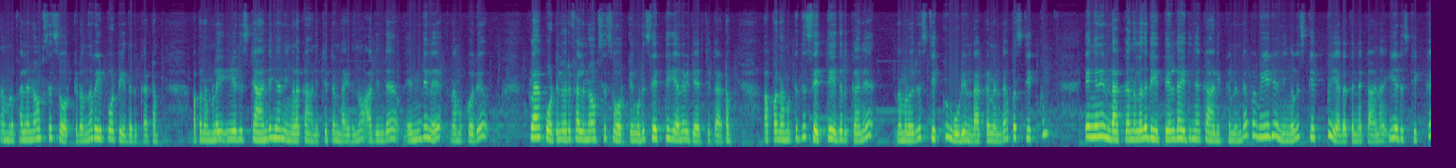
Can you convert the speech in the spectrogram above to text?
നമ്മൾ ഫലനോപ്സിസ് ഓർക്കിഡ് ഒന്ന് റീപ്പോർട്ട് ചെയ്തെടുക്കാം കേട്ടോ. അപ്പോൾ നമ്മൾ ഈ ഒരു സ്റ്റാൻഡ് ഞാൻ നിങ്ങളെ കാണിച്ചിട്ടുണ്ടായിരുന്നു. അതിന്റെ എൻഡിൽ നമുക്കൊരു ക്ലേ പോട്ടിൽ ഒരു ഫലനോപ്സിസ് ഓർക്കിയും കൂടി സെറ്റ് ചെയ്യാൻ വിചാരിച്ചിട്ടാട്ടോ അപ്പോൾ നമുക്കിത് സെറ്റ് ചെയ്തെടുക്കാൻ നമ്മളൊരു സ്റ്റിക്കും കൂടി ഉണ്ടാക്കുന്നുണ്ട്. അപ്പോൾ സ്റ്റിക്കും എങ്ങനെ ഉണ്ടാക്കുക എന്നുള്ളത് ഡീറ്റെയിൽഡ് ആയിട്ട് ഞാൻ കാണിക്കുന്നുണ്ട്. അപ്പോൾ വീഡിയോ നിങ്ങൾ സ്കിപ്പ് ചെയ്യാതെ തന്നെ കാണുക. ഈ ഒരു സ്റ്റിക്ക്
